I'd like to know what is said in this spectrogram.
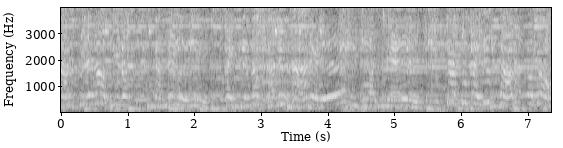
ลานสิลาลาพี่น้องกันในมือนี้ให้คืนน้ำขาหนึ่งหาเนี่ยเด้ออีพ่ออีแม่เอ้ยจะสุไก่ลึกฝาแล้วก็มาห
